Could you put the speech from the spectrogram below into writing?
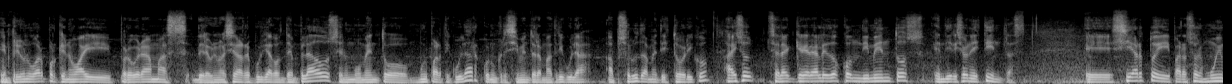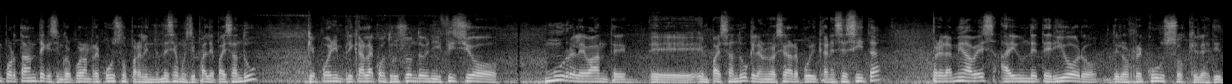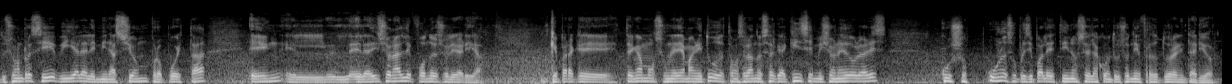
En primer lugar, porque no hay programas de la Universidad de la República contemplados en un momento muy particular, con un crecimiento de la matrícula absolutamente histórico. A eso se le hay que agregarle dos condimentos en direcciones distintas. Eh, cierto y para nosotros es muy importante que se incorporan recursos para la Intendencia Municipal de Paysandú, que pueden implicar la construcción de un edificio muy relevante eh, en Paysandú que la Universidad de la República necesita, pero a la misma vez hay un deterioro de los recursos que la institución recibe vía la eliminación propuesta en el, el adicional de Fondo de Solidaridad que para que tengamos una idea de magnitud, estamos hablando de cerca de 15 millones de dólares, cuyo uno de sus principales destinos es la construcción de infraestructura en el interior.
